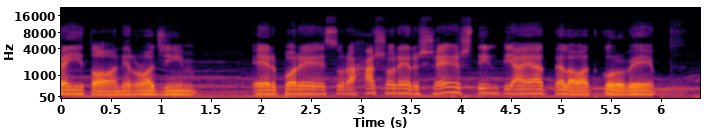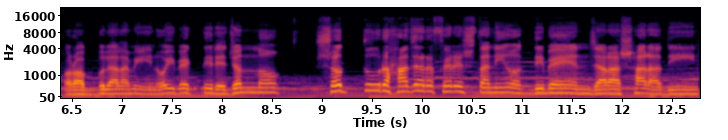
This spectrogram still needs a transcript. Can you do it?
শাইতানির এরপরে সূরা হাসরের শেষ তিনটি আয়াত তেলাওয়াত করবে, রব্বুল আলামিন ওই ব্যক্তির জন্য সত্তর হাজার ফেরেশতা নিয়োগ দিবেন, যারা সারা দিন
